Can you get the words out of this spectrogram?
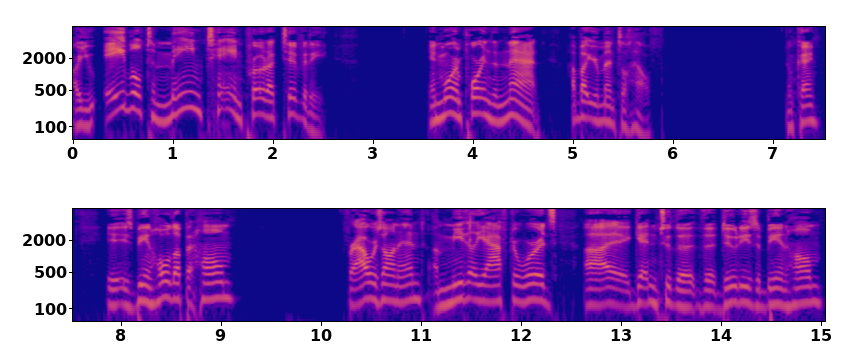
Are you able to maintain productivity? And more important than that, how about your mental health? Okay? Is being holed up at home for hours on end, immediately afterwards, uh, getting to the, the duties of being home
